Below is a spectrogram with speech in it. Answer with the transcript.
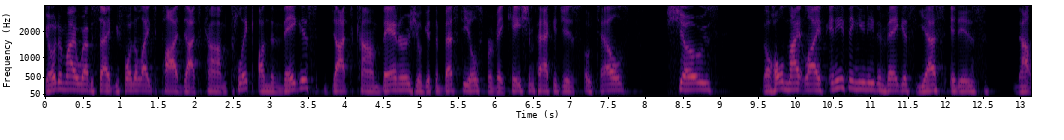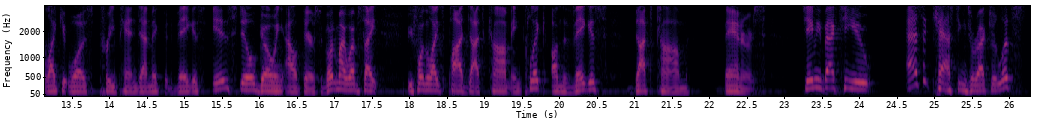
go to my website, beforethelightspod.com, click on the vegas.com banners. You'll get the best deals for vacation packages, hotels, shows, the whole nightlife, anything you need in Vegas. Yes, it is not like it was pre pandemic, but Vegas is still going out there. So go to my website, beforethelightspod.com, and click on the vegas.com banners. Jaimie, back to you. As a casting director, let's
